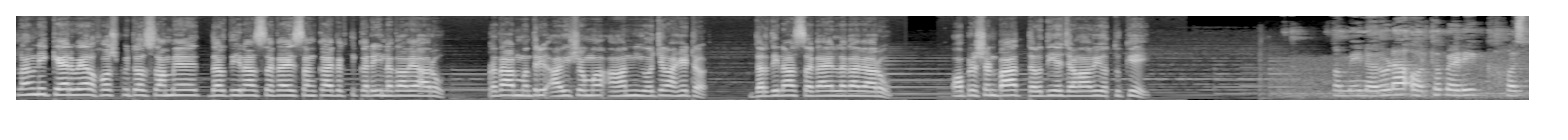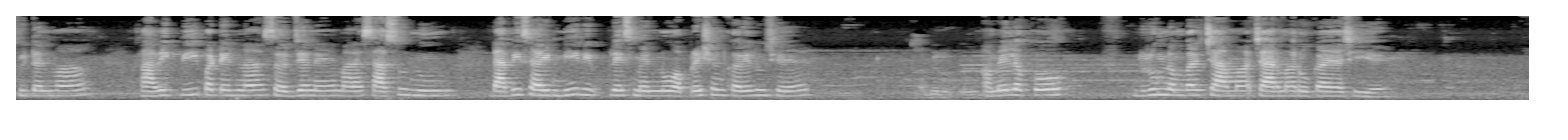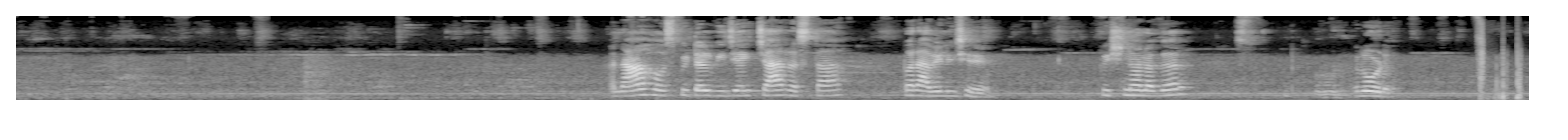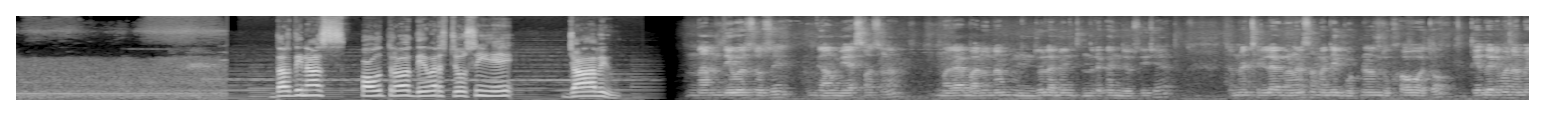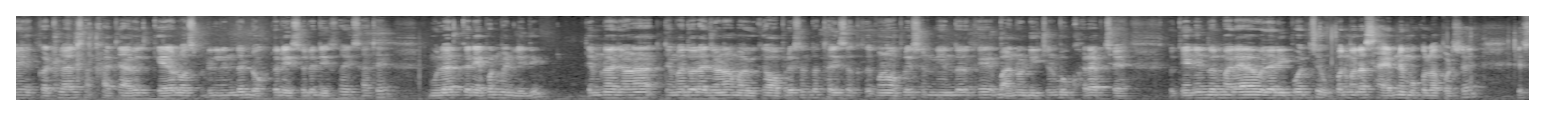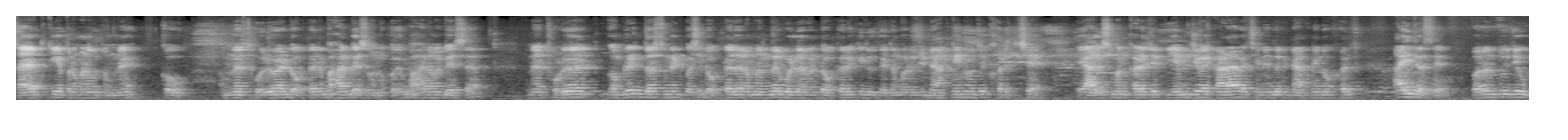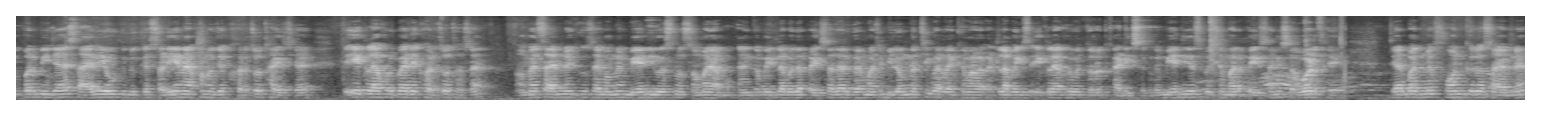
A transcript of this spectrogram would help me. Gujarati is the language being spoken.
કલાની કેરવેલ હોસ્પિટલ સામે દર્દીના સગાએ શંકા વ્યક્ત કરી લગાવ્યા આરોપ. પ્રધાનમંત્રી આયુષ્યમાં આન યોજના હેઠળ દર્દીના સગાએ લગાવ્યા આરોપ. ઓપરેશન બાદ દર્દીએ જણાવ્યું હતું કે, અમે નરોડા ઓર્થોપેડિક હોસ્પિટલમાં ભાવિક બી પટેલના સર્જને મારા સાસુનું ડાબી સાઈડની રિપ્લેસમેન્ટનું ઓપરેશન કરેલું છે. અમે લોકો રૂમ નંબર ચારમાં ચારમાં રોકાયા છીએ. અને આ હોસ્પિટલ વિજય ચાર રસ્તા પર આવેલી છે. કૃષ્ણનગર રોડ. દર્દીના પૌત્ર દેવર્ષ જોશીએ જણાવ્યું. નામ દેવર્ષ જોશી ગામ વ્યાસવાસણા મારા બાનું નામ મંજુલાબેન ચંદ્રકાંત જોશી છે. તમને છેલ્લા ઘણા સમયથી ઘૂંટણનો દુખાવો હતો. તે દરમિયાન અમે કઠલાલ ખાતે આવેલ કેરળ હોસ્પિટલની અંદર ડૉક્ટર ઐશ્વર્ય દેસાઈ સાથે મુલાકાત કરી એપોઇન્ટમેન્ટ લીધી. તેમના જણા, તેમના દ્વારા જણાવવામાં આવ્યું કે ઓપરેશન તો થઈ શકશે, પણ ઓપરેશનની અંદર કે બાનો ડીચણ બહુ ખરાબ છે, તો તેની અંદર મારે આ બધા રિપોર્ટ છે, ઉપર મારા સાહેબને મોકલવા પડશે, કે સાહેબ, કે પ્રમાણે હું તમને કહું. અમને થોડી વાર ડૉક્ટરે બહાર બેસવાનું કહ્યું, બહાર અમે બેસ્યા, અને થોડી વાર કમ્પ્લીટ દસ મિનિટ પછી ડૉક્ટર દ્વારા અમને અંદર બોલાવ્યા, અને ડૉક્ટરે કીધું કે તમારું જે ઢાંકણીનો જે ખર્ચ છે, એ આયુષ્યમાન કાર્ડ જે પીએમ જેવાય કાર્ડ આવે છે, એની અંદર ઢાંકણીનો ખર્ચ આવી જશે. પરંતુ જે ઉપર બીજા સાહેબે એવું કીધું કે સળિયા નાખવાનો જે ખર્ચો થાય છે, તે એક લાખ રૂપિયા જે ખર્ચો થશે અમે સાહેબને કીધું, સાહેબ, અમને બે દિવસનો સમય આપો, કારણ કે અમે એટલા બધા પૈસાદાર ઘરમાંથી બિલોંગ નથી કરતા કે અમારે આટલા પૈસા, એક લાખ રૂપિયા તરત કાઢી શકતો. બે દિવસ પછી અમારે પૈસાની સગવડ થઈ. ત્યારબાદ મેં ફોન કર્યો સાહેબને.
